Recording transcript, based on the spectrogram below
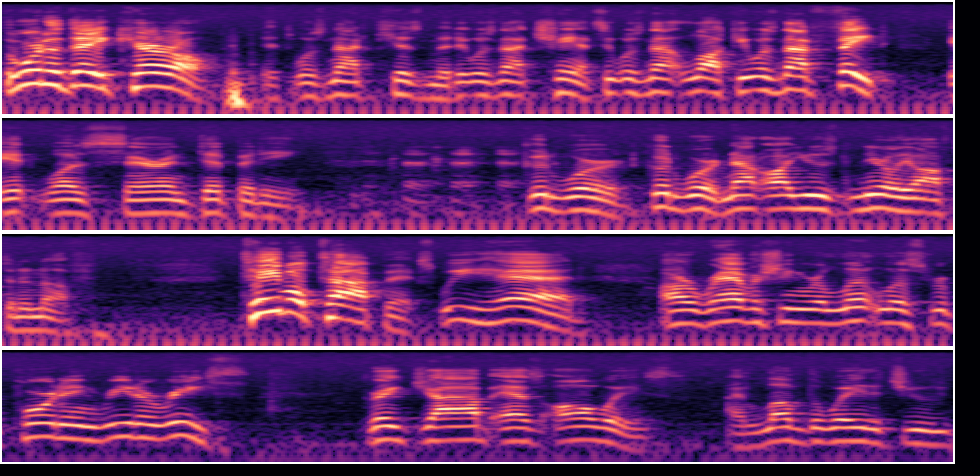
The word of the day, Carol. It was not kismet. It was not chance. It was not luck. It was not fate. It was serendipity. Good word. Good word. Not all used nearly often enough. Table topics. We had our ravishing, relentless reporting Rita Reece. Great job as always. I love the way that you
